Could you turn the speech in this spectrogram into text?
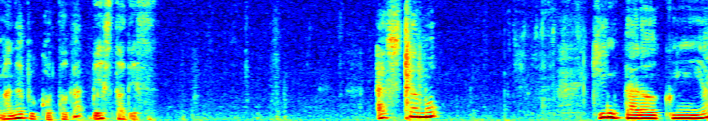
学ぶことがベストです。明日も金太郎くんや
